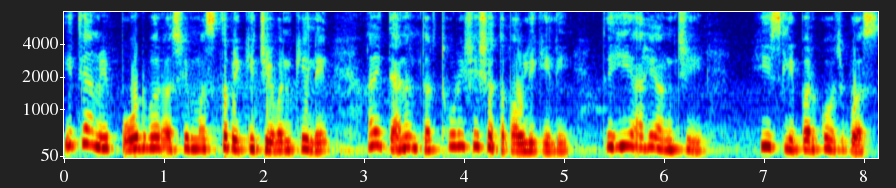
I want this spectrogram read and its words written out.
इथे आम्ही पोटभर असे मस्तपैकी जेवण केले आणि त्यानंतर थोडीशी शतपावली केली. तर ही आहे आमची ही स्लीपर कोच बस.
